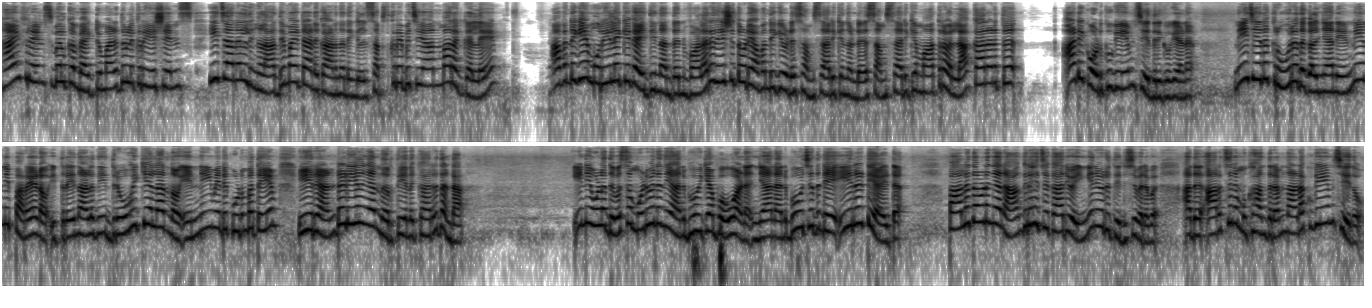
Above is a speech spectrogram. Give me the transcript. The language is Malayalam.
Hi friends welcome back to Mazhathulli creations ഈ ചാനൽ നിങ്ങൾ ആദ്യമായിട്ടാണ് കാണുന്നതെങ്കിൽ സബ്സ്ക്രൈബ് ചെയ്യാൻ മറക്കല്ലേ? അവന്തികയെ മുറിയിലേക്ക് കയറ്റി നന്ദൻ വളരെ ദേഷ്യത്തോടെ അവന്തികയോട് സംസാരിക്കുന്നുണ്ട്. സംസാരിക്കുക മാത്രമല്ല കാരണത്ത് അടി കൊടുക്കുകയും ചെയ്തിരിക്കുകയാണ്. നീ ചെയ്ത ക്രൂരതകൾ ഞാൻ എണ്ണി എണ്ണി പറയണോ? ഇത്രയും നാൾ നീ ദ്രോഹിക്കല്ലായിരുന്നോ? എന്നെയും എന്റെ കുടുംബത്തെയും ഈ രണ്ടടിയിൽ ഞാൻ നിർത്തിയെന്ന് കരുതണ്ട. ഇനിയുള്ള ദിവസം മുഴുവനും നീ അനുഭവിക്കാൻ പോവുകയാണ്. ഞാൻ അനുഭവിച്ചതിന്റെ ഇരട്ടിയായിട്ട്. പലതവണ ഞാൻ ആഗ്രഹിച്ച കാര്യം ഇങ്ങനെ ഒരു തിരിച്ചുവരവ്. അത് അർച്ചന മുഖാന്തരം നടക്കുകയും ചെയ്തു.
